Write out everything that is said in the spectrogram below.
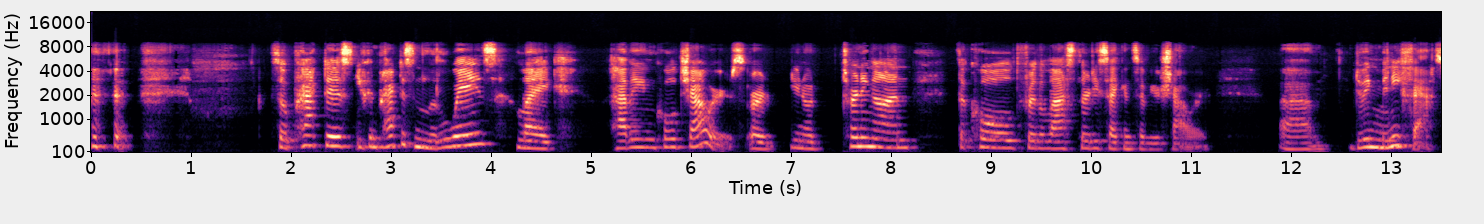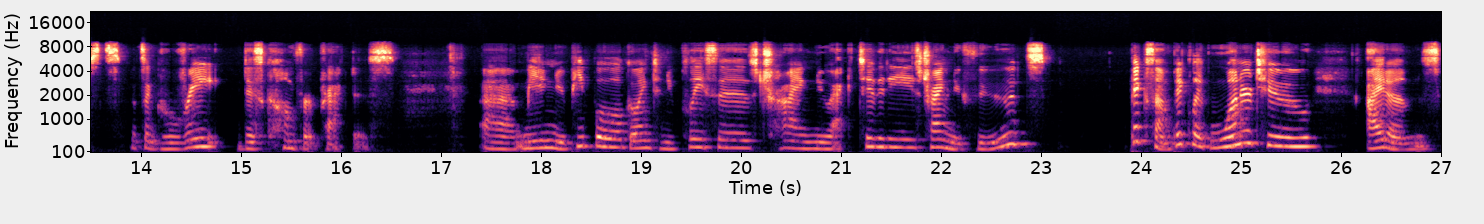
so practice, you can practice in little ways like having cold showers or, you know, turning on the cold for the last 30 seconds of your shower. Um, doing mini fasts. That's a great discomfort practice. Uh, meeting new people, going to new places, trying new activities, trying new foods. Pick some, pick like one or two items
